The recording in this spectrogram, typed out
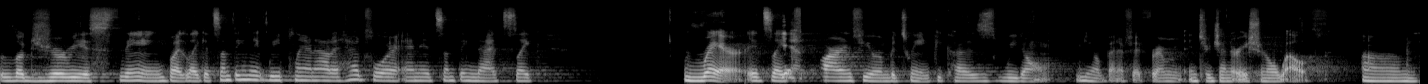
luxurious thing, but like it's something that we plan out ahead for. And it's something that's like rare. It's like Yeah. far and few in between because we don't, you know, benefit from intergenerational wealth. Um,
